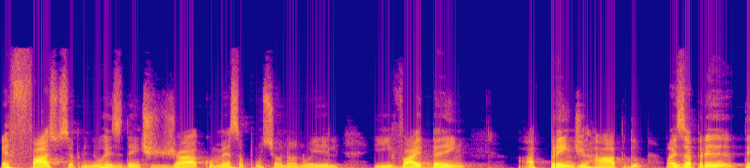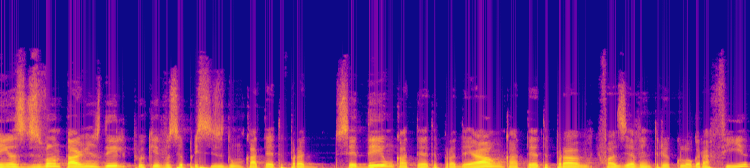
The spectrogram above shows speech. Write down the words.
é fácil se aprender. O residente já começa funcionando ele e vai bem, aprende rápido, mas tem as desvantagens dele, porque você precisa de um catéter para CD, um catéter para DA, um catéter para fazer a ventriculografia,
